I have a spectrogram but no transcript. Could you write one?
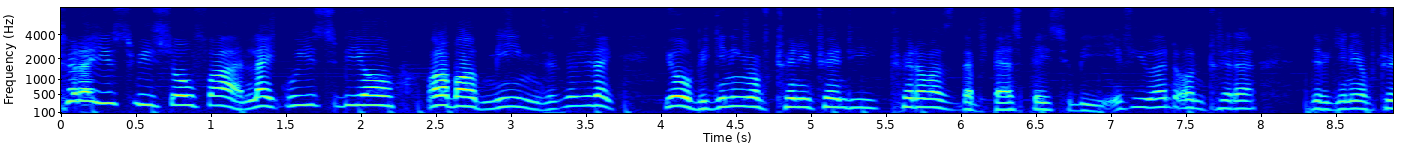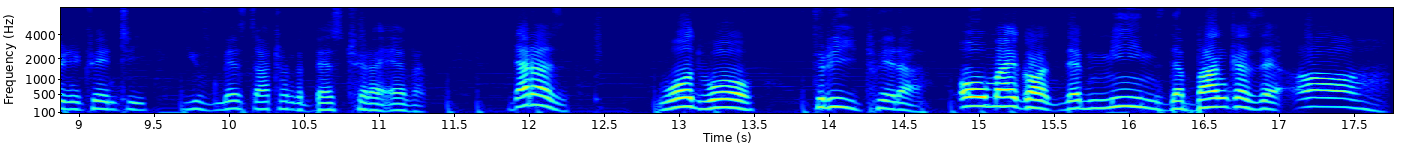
Twitter used to be so fun. Like we used to be all all about memes. Especially like yo, beginning of 2020, Twitter was the best place to be. If you went on Twitter the beginning of 2020, you've missed out on the best Twitter ever. That was World War Three Twitter. Oh my god, the memes, the bunkers there. Oh,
